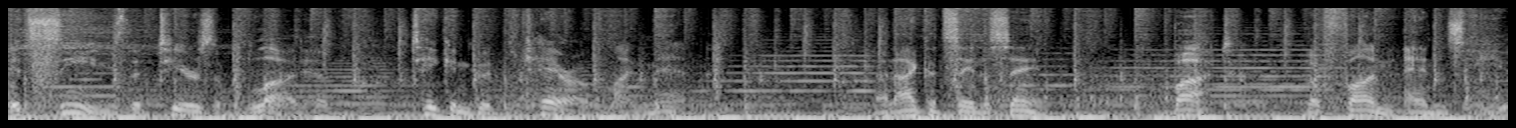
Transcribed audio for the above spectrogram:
It seems that Tears of Blood have taken good care of my men. And I could say the same. But the fun ends here.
